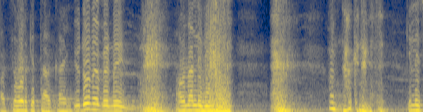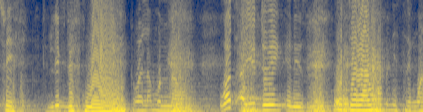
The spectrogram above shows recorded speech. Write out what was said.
wa tseba gore ke tha kae You don't have a name. ga o na lebitso I'm darkness. Ke leswefe Leave this man. tlogela monna o What are you doing in his o ministry? dirang mo ministering wa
